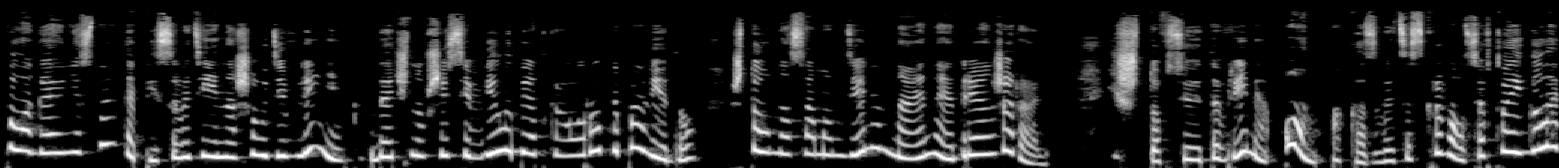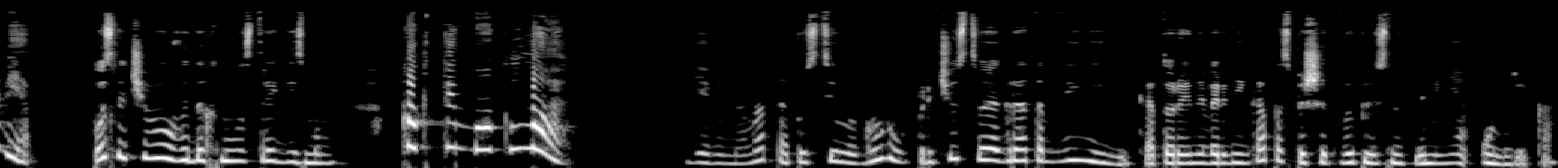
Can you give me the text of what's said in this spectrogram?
«Полагаю, не стоит описывать ей наше удивление, когда очнувшийся Виллоби открыл рот и поведал, что он на самом деле Найн Эдриан Жеральд, и что все это время он, оказывается, скрывался в твоей голове». После чего выдохнула с трагизмом. «Как ты могла?» Я виновато опустила голову, предчувствуя град обвинений, которые наверняка поспешит выплеснуть на меня Ульрика.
